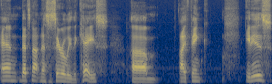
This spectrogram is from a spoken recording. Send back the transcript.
And that's not necessarily the case. Um, I think it is,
